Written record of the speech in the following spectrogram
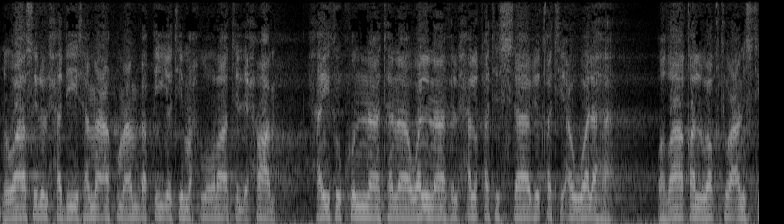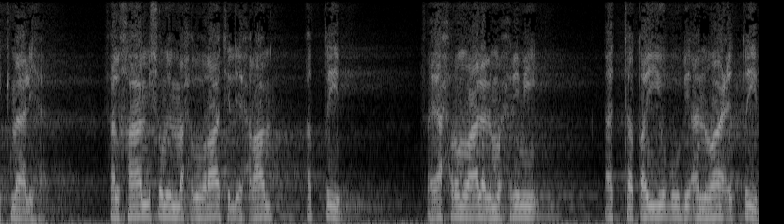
نواصل الحديث معكم عن بقية محظورات الإحرام حيث كنا تناولنا في الحلقة السابقة أولها. وضاق الوقت عن استكمالها فالخامس من محظورات الإحرام الطيب فيحرم على المحرم التطيب بأنواع الطيب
